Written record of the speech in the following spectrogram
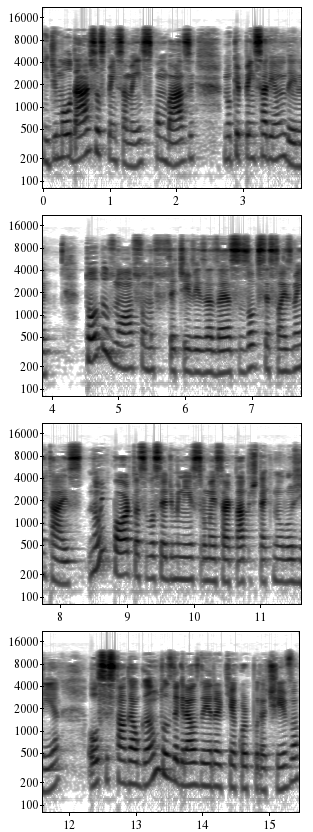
e de moldar seus pensamentos com base no que pensariam dele. Todos nós somos suscetíveis a essas obsessões mentais. Não importa se você administra uma startup de tecnologia ou se está galgando os degraus da hierarquia corporativa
